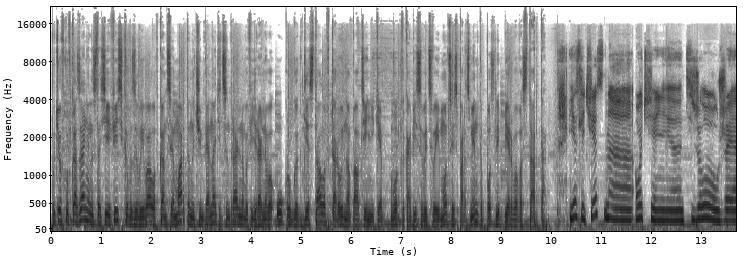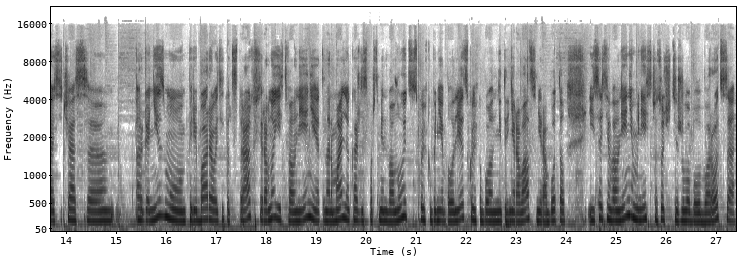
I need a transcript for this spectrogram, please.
Путевку в Казань Анастасия Фесикова завоевала в конце марта на чемпионате Центрального федерального округа, где стала второй на полтиннике. Вот как описывает свои эмоции спортсменка после первого старта. Если честно, очень э, тяжело уже сейчас э, организму перебарывать этот страх. Все равно есть волнение, это нормально. Каждый спортсмен волнуется, сколько бы ни было лет, сколько бы он ни тренировался, не работал. И с этим волнением мне сейчас очень тяжело было бороться.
